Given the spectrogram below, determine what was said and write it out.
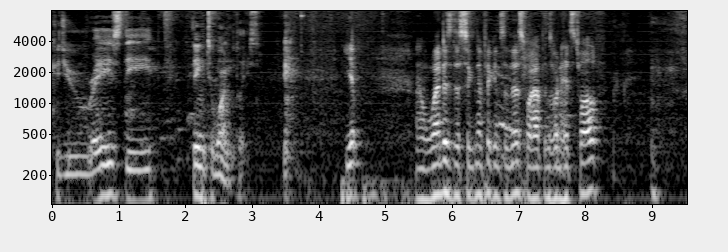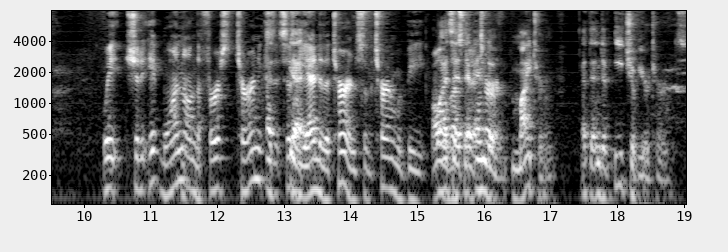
could you raise the thing to one, please? Yep. And what is the significance of this? What happens when it hits 12? Wait, should it hit one on the first turn? Because it says yeah. the end of the turn, so the turn would be all well, of us at the get a end turn of my turn. At the end of each of your turns.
